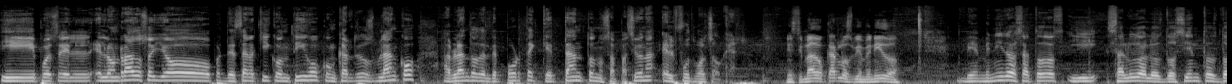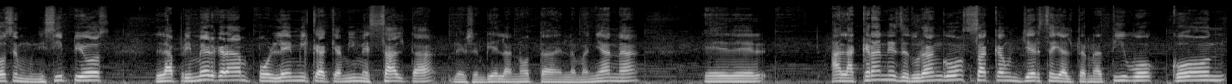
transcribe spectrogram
Y pues el, el honrado soy yo de estar aquí contigo, con Carlos Blanco, hablando del deporte que tanto nos apasiona, el fútbol soccer. Mi estimado Carlos, bienvenido. Bienvenidos a todos y saludo a los 212 municipios la primer gran polémica que a mí me salta, les envié la nota en la mañana, el Alacranes de Durango saca un jersey alternativo con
